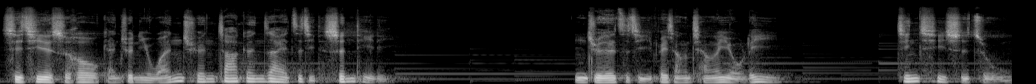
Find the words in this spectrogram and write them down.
吸气的时候，感觉你完全扎根在自己的身体里，你觉得自己非常强而有力，精气十足。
